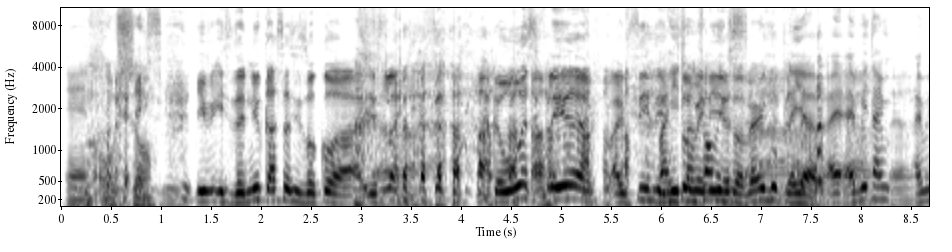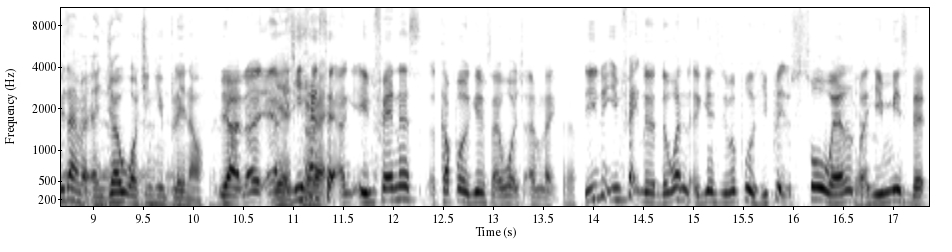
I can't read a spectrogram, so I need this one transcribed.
And also, if it's the Newcastle Sissoko, uh, it's like the worst player I've, I've seen but in he so many transformed into a very good player. I, every time, every time I enjoy watching him play now. Yeah, no, uh, Yes, he has. correct. uh, In fairness, a couple of games I watched, I'm like, Yeah. you know, in fact, the, the one against Liverpool, he played so well, but he missed that.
